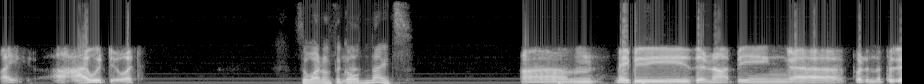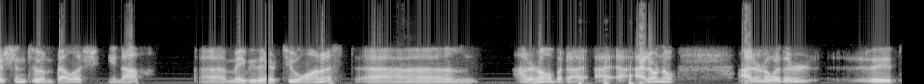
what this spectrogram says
Like uh, I would do it. So why don't the Golden Knights? Um, maybe they're not being uh, put in the position to embellish enough. Uh, maybe they're too honest. Um, I don't know, but I, I, I don't know. I don't know whether it's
